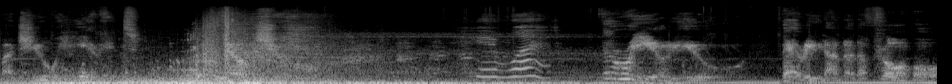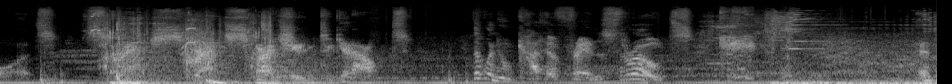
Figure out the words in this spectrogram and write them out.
But you hear it, don't you? Hear what? The real you, buried under the floorboards. Scratch, scratch, scratching to get out. The one who cut her friends' throats. And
